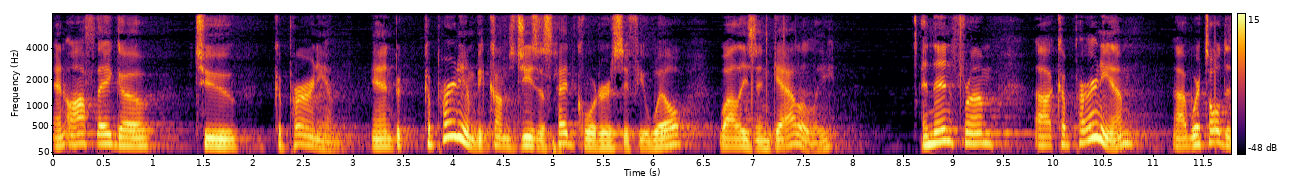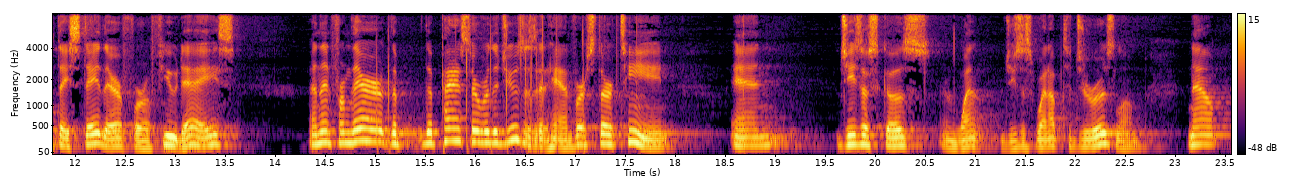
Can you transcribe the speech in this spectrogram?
And off they go to Capernaum. And Capernaum becomes Jesus' headquarters, if you will, while he's in Galilee. And then from uh, Capernaum, uh, we're told that they stay there for a few days. And then from there, the, the Passover of the Jews is at hand, verse 13. And Jesus goes and went, Jesus went up to Jerusalem. Now,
